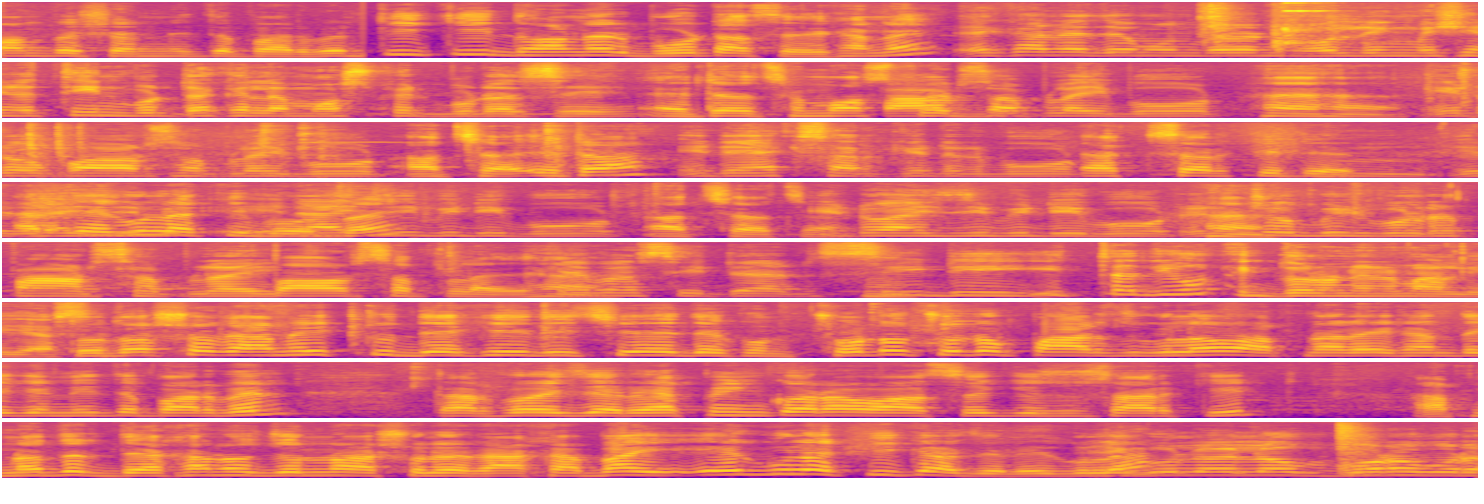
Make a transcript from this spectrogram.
কম্প্রেসার নিতে পারবেন। কি কি ধরনের বোট আছে এখানে? এখানে যেমন ধরেন ওয়েল্ডিং মেশিনে তিন বোর্ড দেখালাম মসফেট বোর্ড আছে এটা হচ্ছে মসফেট সাপ্লাই বোর্ড হ্যাঁ হ্যাঁ। এটাও পাওয়ার সাপ্লাই বোর্ড আচ্ছা এটা? এটা এক সার্কিটের বোর্ড এক সার্কিটের আর এগুলা কি বোর্ড ভাই? আইজিবিডি বোর্ড আচ্ছা আচ্ছা। এটা আইজিবিডি বোর্ড হ্যাঁ। 24 ভোল্টের পাওয়ার সাপ্লাই পাওয়ার সাপ্লাই হ্যাঁ। ক্যাপাসিটর সিডি ইত্যাদি অনেক ধরনের মালই আছে। তো দর্শক আমি একটু দেখিয়ে দিচ্ছি এই দেখুন ছোট ছোট পার্টসগুলোও আপনারা এখান থেকে নিতে পারবেন। তারপরে যে র্যাপিং করাও আছে কিছু সার্কিট আপনাদের দেখানোর জন্য আসলে রাখা। ভাই এগুলা কি কাজের? এগুলা? এগুলো হলো বড় বড়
